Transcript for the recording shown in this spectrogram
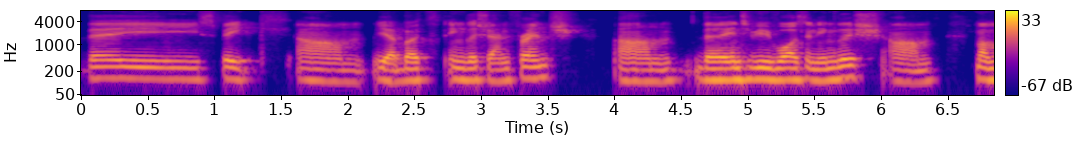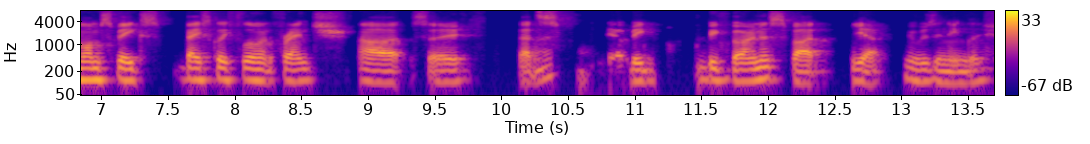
they speak, um, yeah, both English and French. Um, the interview was in English. Um, my mom speaks basically fluent French. Uh, so that's yeah, a big big bonus. But yeah, it was in English.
